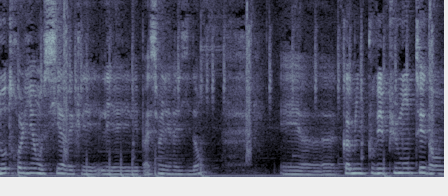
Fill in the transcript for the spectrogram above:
autre lien aussi avec les patients et les résidents. Et euh, comme ils ne pouvaient plus monter, dans,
